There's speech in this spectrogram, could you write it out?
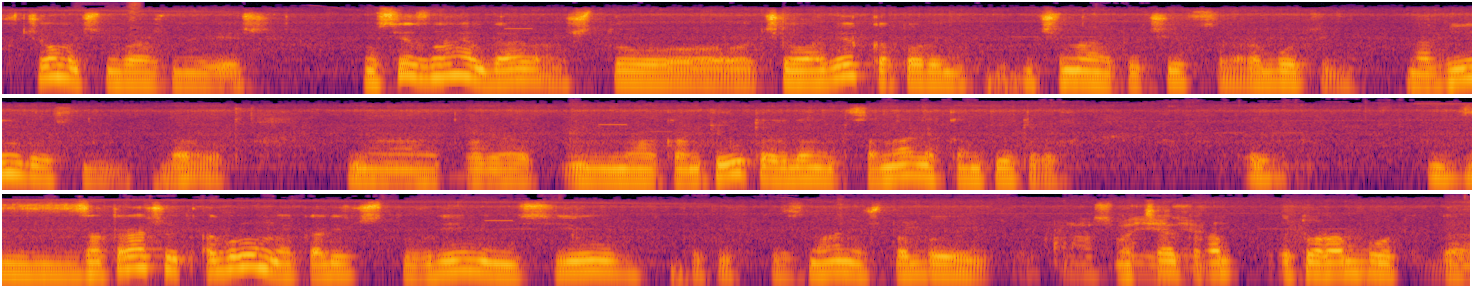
в чем очень важная вещь. Мы все знаем, да, что человек, который начинает учиться работе на Windows, да, вот, на, на компьютерах, да, на персональных компьютерах, затрачивает огромное количество времени, сил, каких-то знаний, чтобы начать раб- эту работу. Да.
